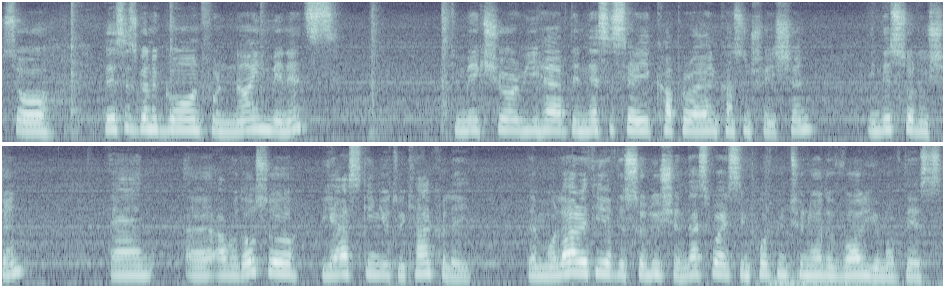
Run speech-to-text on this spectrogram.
So this is going to go on for 9 minutes to make sure we have the necessary copper ion concentration in this solution. And uh, I would also be asking you to calculate the molarity of the solution. That's why it's important to know the volume of this.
